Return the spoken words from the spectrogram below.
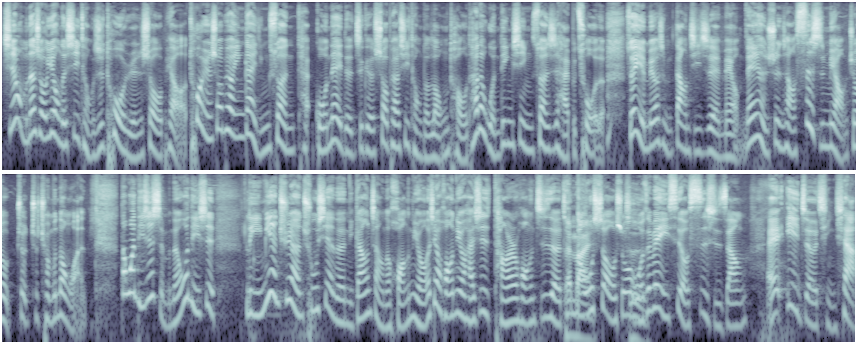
其实我们那时候用的系统是拓元售票，拓元售票应该已经算台国内的这个售票系统的龙头，它的稳定性算是还不错的，所以也没有什么宕机之类没有，那天很顺畅，四十 秒就。就就就全部弄完，那问题是什么呢？问题是里面居然出现了你刚刚讲的黄牛，而且黄牛还是堂而皇之的兜售，说我这边一次有四十张，哎，译者请洽，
